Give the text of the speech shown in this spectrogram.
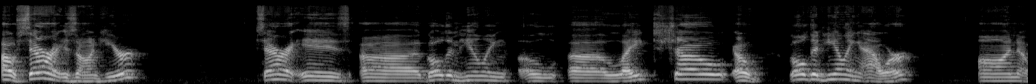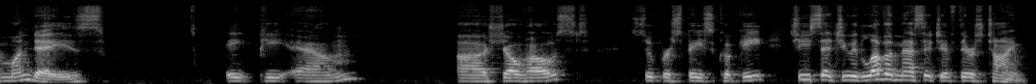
Oh, Sarah is on here. Sarah is uh Golden Healing uh, uh, Light Show. Oh, Golden Healing Hour on Mondays, 8 p.m. Uh, show host, Super Space Cookie. She said she would love a message if there's time.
